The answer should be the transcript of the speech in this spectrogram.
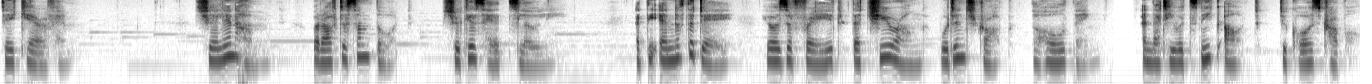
take care of him. Xie Lian hummed, but after some thought, shook his head slowly. At the end of the day, he was afraid that Qirong wouldn't drop the whole thing and that he would sneak out to cause trouble.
